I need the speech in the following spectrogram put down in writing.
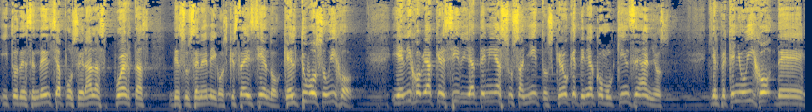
y tu descendencia poseerá las puertas de sus enemigos. ¿Qué está diciendo? Que él tuvo su hijo y el hijo había crecido y ya tenía sus añitos, creo que tenía como 15 años. Y el pequeño hijo de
